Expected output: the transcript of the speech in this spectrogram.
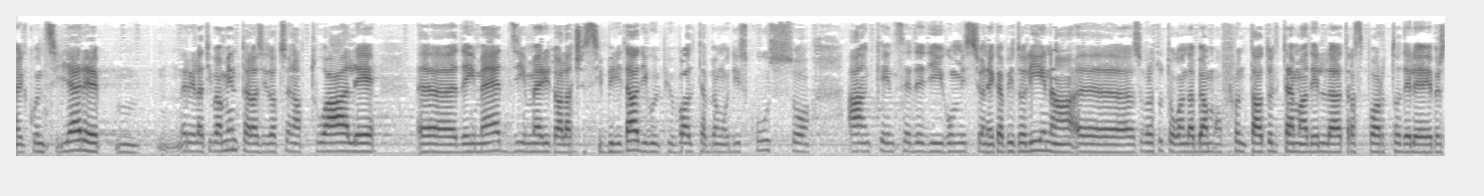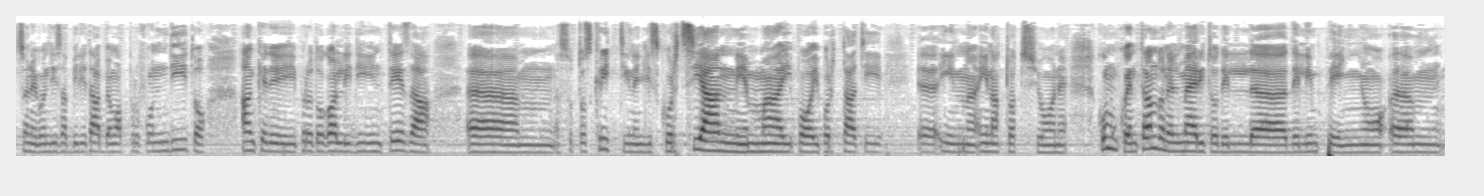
il consigliere mh, relativamente alla situazione attuale eh, dei mezzi in merito all'accessibilità di cui più volte abbiamo discusso anche in sede di Commissione Capitolina, eh, soprattutto quando abbiamo affrontato il tema del trasporto delle persone con disabilità, abbiamo approfondito anche dei protocolli di intesa ehm, sottoscritti negli scorsi anni e mai poi portati eh, in, in, attuazione. Comunque entrando nel merito del, dell'impegno, ehm,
